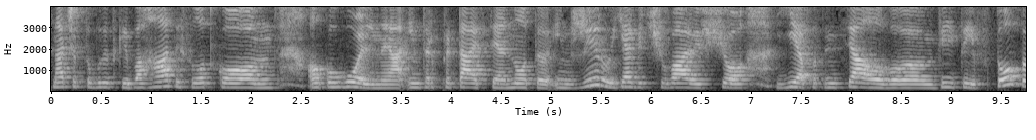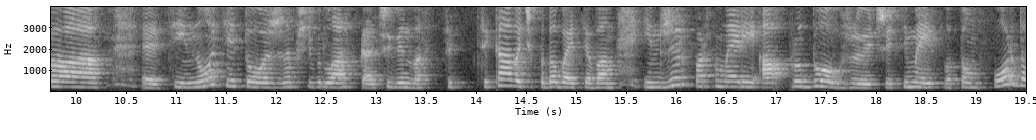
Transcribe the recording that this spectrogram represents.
начебто, буде такий багатий, солодко-алкогольна інтерпретація ноти інжиру. Я відчуваю, що є потенціал е, війти в топ е, цій ноті. Тож напишіть, будь ласка, чи він вас ці- цікавий, чи подобається вам інжир в парфумерії. А продовжуючи сімейство Том Форду,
